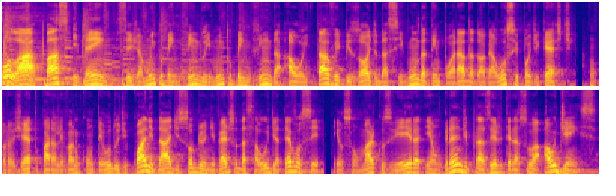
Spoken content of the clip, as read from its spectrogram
Olá, paz e bem! Seja muito bem-vindo e muito bem-vinda ao oitavo episódio da segunda temporada do HUSF Podcast, um projeto para levar um conteúdo de qualidade sobre o universo da saúde até você. Eu sou Marcos Vieira e é um grande prazer ter a sua audiência.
